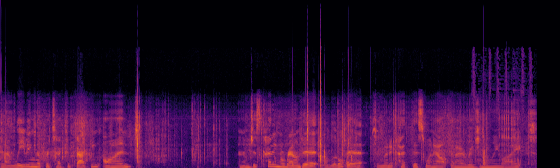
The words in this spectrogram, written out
And I'm leaving the protective backing on. And I'm just cutting around it a little bit. So I'm going to cut this one out that I originally liked.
